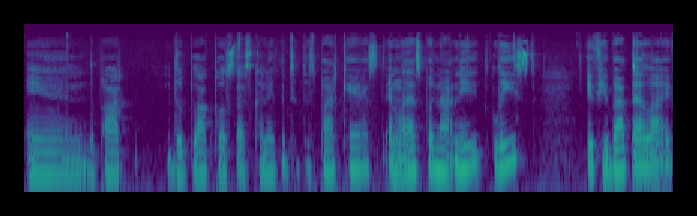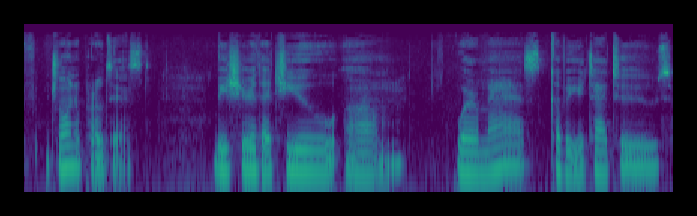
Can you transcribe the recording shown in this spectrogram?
in the pod, the blog post that's connected to this podcast. And last but not least, if you bought that life, join a protest. Be sure that you um, wear a mask, cover your tattoos,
